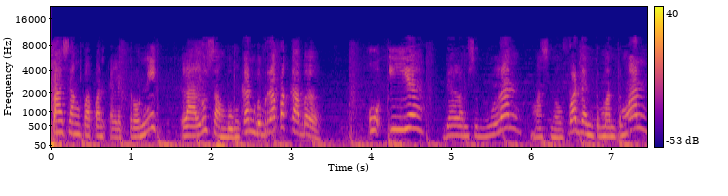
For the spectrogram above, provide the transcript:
Pasang papan elektronik, lalu sambungkan beberapa kabel. Oh iya, dalam sebulan Mas Nova dan teman-teman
